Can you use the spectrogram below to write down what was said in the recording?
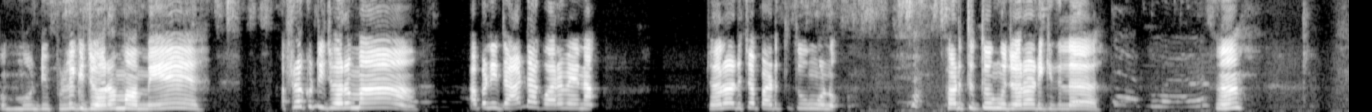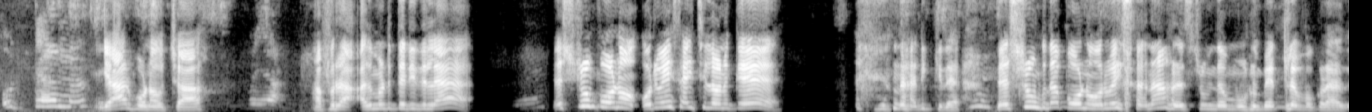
அம்மாடி பிள்ளைக்கு ஜுரமாமே அஃப்ரா குட்டி ஜுரமா அப்போ நீ டாட்டாக்கு வர வேணாம். ஜுரம் அடித்தா படுத்து தூங்கணும். படுத்து தூங்கு ஜுரம் அடிக்குதுல்ல ஆ? யார் போனா உச்சா? அஃப்ரா அது மட்டும் தெரியுதுல்ல ரெஸ்ட் ரூம் போகணும் ஒரு வயசு ஆயிடுச்சுல உனக்கு? என்ன ரெஸ்ட் ரூமுக்கு தான் போகணும். ஒரு வயசு ஆனால் ரெஸ்ட் ரூம் தான் போகணும். பெட்டில் போகக்கூடாது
